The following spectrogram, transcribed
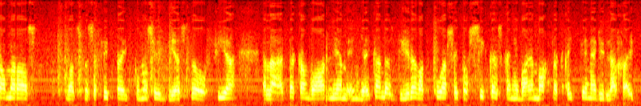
kameras wat spesifiek by kom ons sê beeste of vee hulle hitte kan waarneem en jy kan dus diere wat koors het of siek is, kan jy baie maklik uitken uit die lug uit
